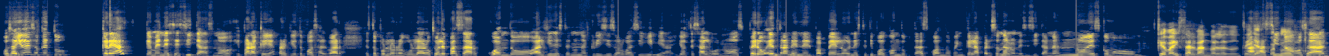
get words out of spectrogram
o sea, yo deseo que tú creas que me necesitas, ¿no? ¿Y para qué? Para que yo te pueda salvar. Esto por lo regular suele pasar cuando alguien está en una crisis o algo así, y mira, yo te salvo, ¿no? Pero entran en el papel o en este tipo de conductas cuando ven que la persona lo necesita, no, es como... Que vais salvando a las doncellas. Ajá, sí, no, o sea,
